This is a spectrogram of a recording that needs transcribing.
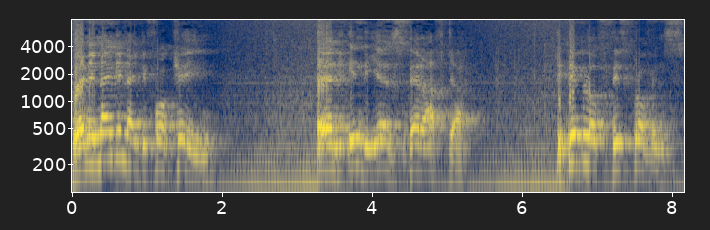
When in 1994 came, and in the years thereafter, the people of this province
